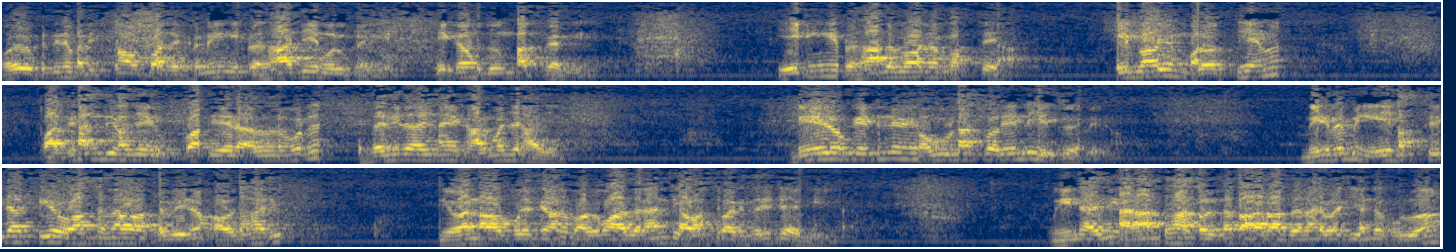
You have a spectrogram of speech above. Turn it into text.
ඔය උපදින පරික්‍රමපද ක්‍රමයෙන් මේ ප්‍රසාදයේ මුල් කරගෙන. ඒක මුදුන්පත් කරගෙන. ඒකෙන් මේ ප්‍රසාද භාවයටපත් වෙනවා. ඒ භාවයෙන් බලොත් එහෙම ප්‍රතිසන්දි වශයෙන් උප්පතිය රැල්නකොට එතනින්දයි නැහැ කර්මජ කයි. මේ ලෝකෙදී මේ කවුරුක් වරෙන්නේ හේතු වෙනවා. මේකට මේ ඒ සත්‍යයට තියෙන වාසනාවක් ලැබෙනවා කවදා හරි නිවන අවබෝධ කරගන්න මග මාදරන්ති අවශ්‍ය පරිසරයට ඇවිල්ලා. මේ නැති අනන්තහ කළා ආරාධනා කරලා කියන්න පුළුවන්.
